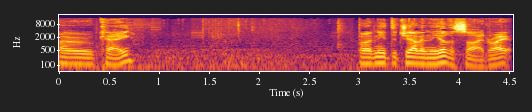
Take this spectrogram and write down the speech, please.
Okay. But I need the gel in the other side, right?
